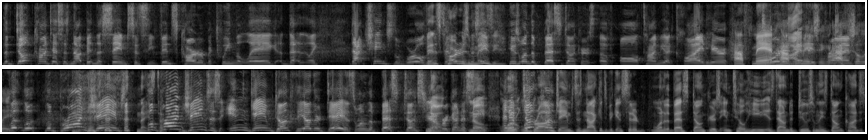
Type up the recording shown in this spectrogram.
The dunk contest has not been the same since the Vince Carter between the leg. That like that changed the world. and Vince it's never Carter's been same. amazing. He was one of the best dunkers of all time. You had Clyde here, Half man, Jordan half amazing, actually. Le- Le- LeBron James, Nice touch. LeBron James's in-game dunk the other day is one of the best dunks you're no, ever gonna no. see. And Le- if dunk LeBron James does not get to be considered one of the best dunkers until he is down to do some of these dunk contests.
